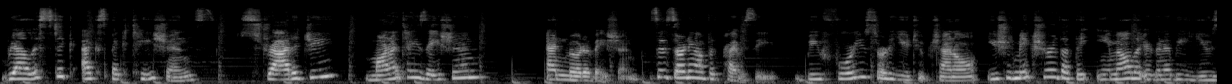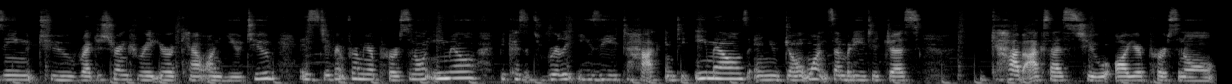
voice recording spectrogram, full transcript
realistic expectations, strategy, monetization, and motivation. So starting off with privacy, before you start a YouTube channel, you should make sure that the email that you're gonna be using to register and create your account on YouTube is different from your personal email because it's really easy to hack into emails and you don't want somebody to just have access to all your personal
